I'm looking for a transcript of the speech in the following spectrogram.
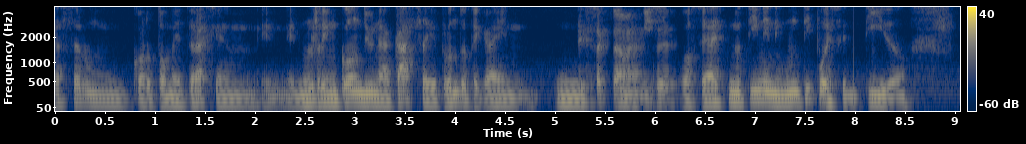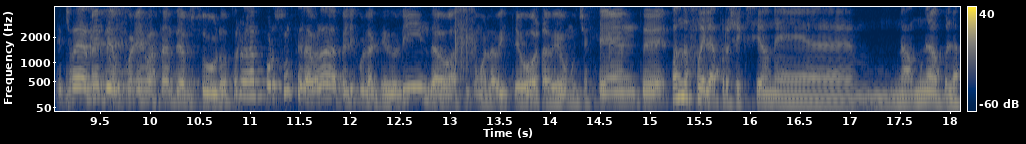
hacer un cortometraje en, en- en un rincón de una casa y de pronto te caen un Exactamente. O sea, es- no tiene ningún tipo de sentido. Realmente fue- es bastante absurdo, pero la- por suerte la verdad la película quedó linda, así como la viste vos, la veo mucha gente. ¿Cuándo fue la proyección, eh, una, una- la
